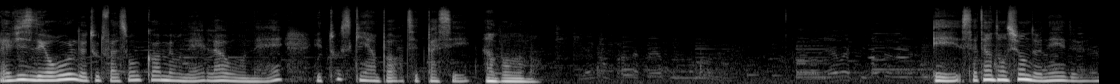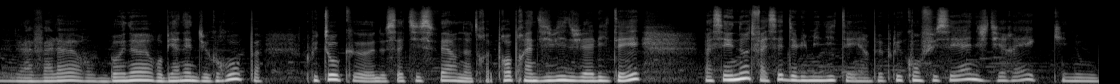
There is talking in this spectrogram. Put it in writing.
La vie se déroule de toute façon comme on est, là où on est, et tout ce qui importe, c'est de passer un bon moment. Et cette intention de donner de, la valeur au bonheur, au bien-être du groupe, plutôt que de satisfaire notre propre individualité, bah, c'est une autre facette de l'humilité, un peu plus confucéenne, je dirais, qui nous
